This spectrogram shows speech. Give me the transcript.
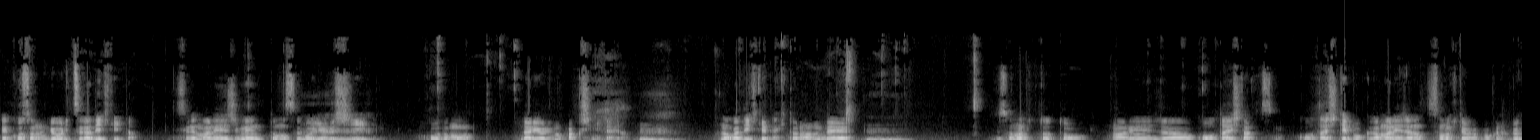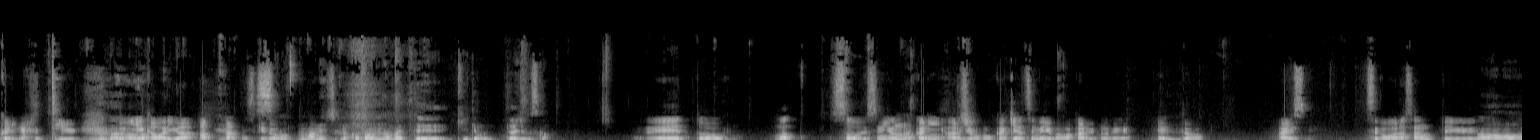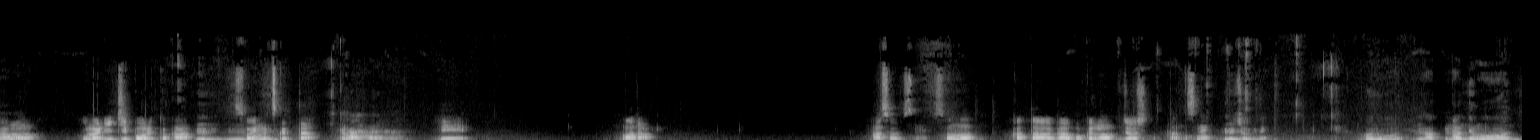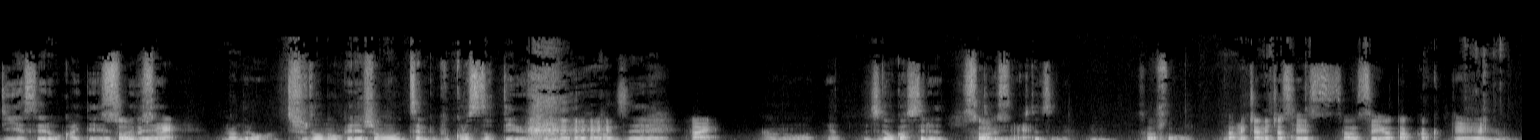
結構その両立ができていたんですね。マネージメントもすごいやるし、うんコードも誰よりも書くしみたいなうん。のができてた人なんで、うん。その人とマネージャーを交代したんですね。交代して僕がマネージャーになってその人が僕の部下になるっていう入れ替わりがあったんですけそど、のマネージャーの方の名前って聞いても大丈夫ですか？えーっと、まあ、そうですね。世の中にある情報をかき集めればわかるので、えっと、あれですね。菅原さんっていう、ああの、今、リッジポールとか、うんうんそういうの作った人はいはいはい。で、まだ、あ、そうですね。その方が僕の上司だったんですね。部長で。あの、な、なんでも DSL を書いて、そうですれね。なんだろう、手動のオペレーションを全部ぶっ殺すぞっていう 感じで、はい。あの、や自動化してるっていそうですね人ですよね。うん。そうそう。だめちゃめちゃ生産性が高くて、うん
